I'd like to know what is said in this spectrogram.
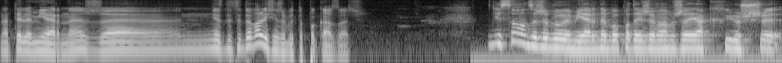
na tyle mierne, że nie zdecydowali się, żeby to pokazać. Nie sądzę, że były mierne, bo podejrzewam, że jak już y,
